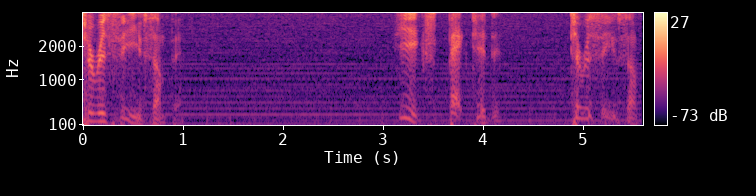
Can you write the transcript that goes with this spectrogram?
to receive something. He expected to receive something.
